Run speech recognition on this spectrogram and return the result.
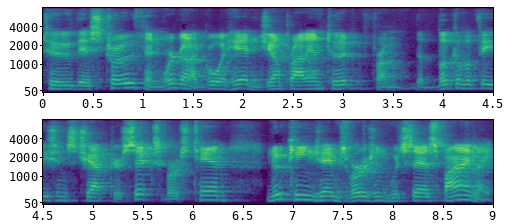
to this truth. And we're going to go ahead and jump right into it from the book of Ephesians, chapter 6, verse 10, New King James Version, which says, Finally,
